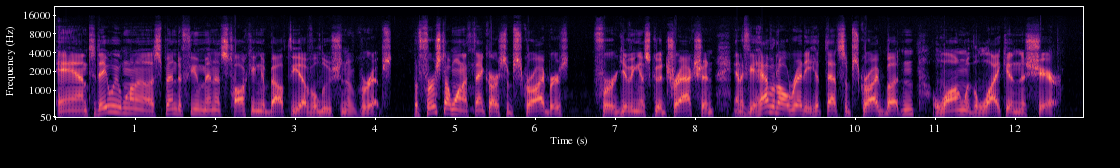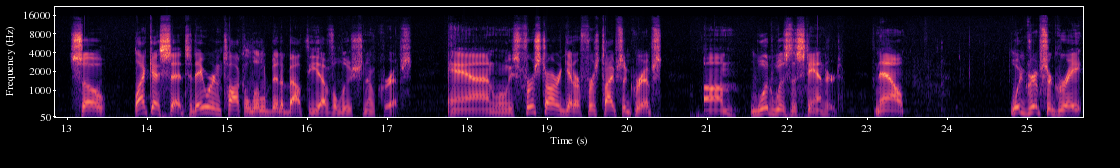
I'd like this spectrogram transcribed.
and today we want to spend a few minutes talking about the evolution of grips. But first I want to thank our subscribers for giving us good traction, and if you haven't already, hit that subscribe button along with the like and the share. So, like I said, today we're going to talk a little bit about the evolution of grips. And when we first started to get our first types of grips, um, wood was the standard. Now, wood grips are great,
